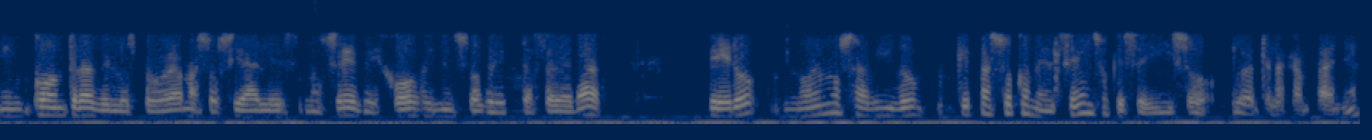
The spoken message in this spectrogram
en contra de los programas sociales, no sé, de jóvenes o de tercera edad, pero no hemos sabido qué pasó con el censo que se hizo durante la campaña,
